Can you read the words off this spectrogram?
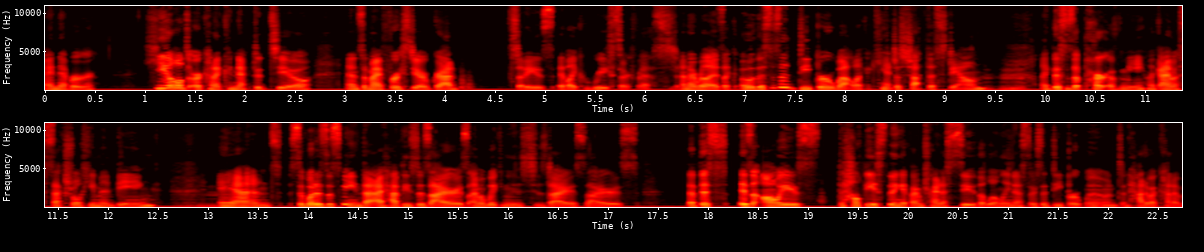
I never healed or kind of connected to. And so my first year of grad studies, it like resurfaced, Yeah. and I realized like, oh, this is a deeper well. Like I can't just shut this down. Mm-hmm. Like this is a part of me. Like I'm a sexual human being. Mm-hmm. And so what does this mean? That I have these desires, I'm awakening these desires, desires that this isn't always the healthiest thing if I'm trying to soothe the loneliness. There's a deeper wound and how do I kind of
